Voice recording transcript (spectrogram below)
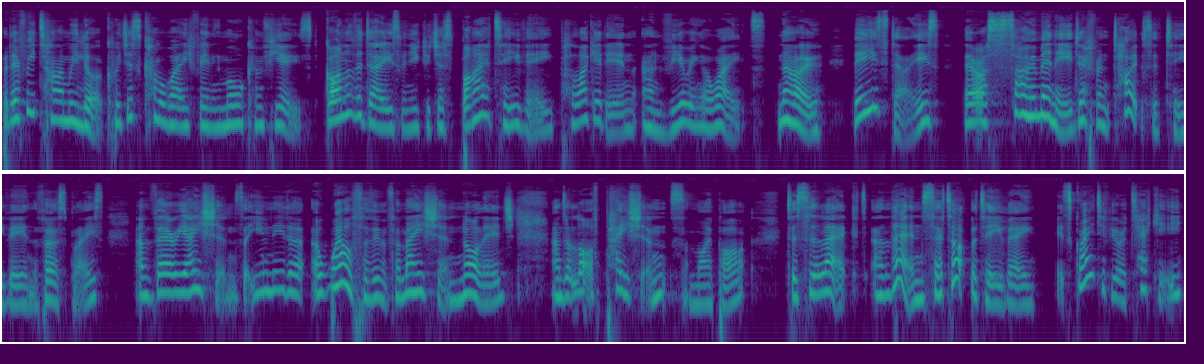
but every time we look, we just come away feeling more confused. Gone are the days when you could just buy a TV, plug it in, and viewing awaits. No, these days, there are so many different types of TV in the first place and variations that you need a, a, wealth of information, knowledge, and a lot of patience on my part to select and then set up the TV. It's great if you're a techie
